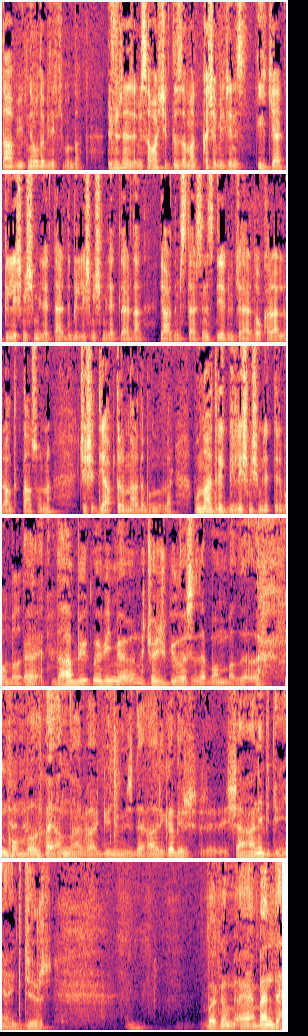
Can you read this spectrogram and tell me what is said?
Daha büyük ne olabilir ki bundan? Düşünsenize bir savaş çıktığı zaman kaçabileceğiniz ilk yer Birleşmiş Milletler'di. Birleşmiş Milletler'den yardım istersiniz. Diğer ülkelerde o kararları aldıktan sonra çeşitli yaptırımlarda bulunurlar. Bunlar direkt Birleşmiş Milletleri bombaladı. Evet, daha büyük mü bilmiyorum ama çocuk yuvası da bombalı bombalayanlar var günümüzde. Harika bir, e, şahane bir dünyaya gidiyoruz. Bakın e, ben de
